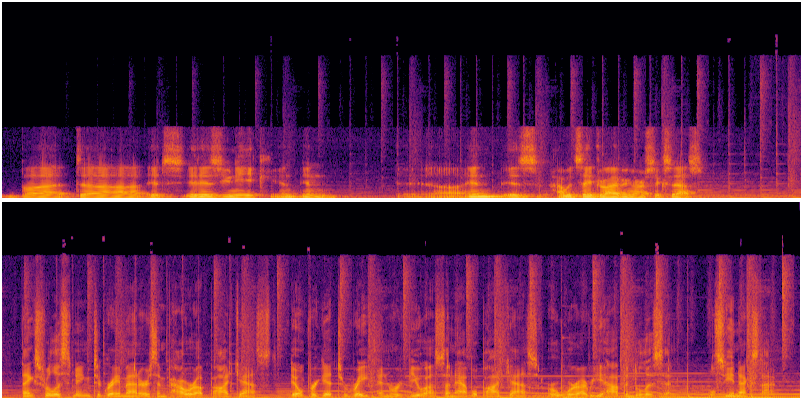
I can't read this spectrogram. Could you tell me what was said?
but uh, it's it is unique in, in uh, and is, I would say, driving our success. Thanks for listening to GrayMatter's and Power Up podcast. Don't forget to rate and review us on Apple Podcasts or wherever you happen to listen. We'll see you next time.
